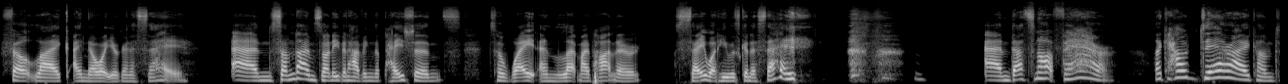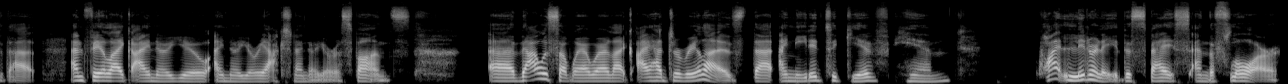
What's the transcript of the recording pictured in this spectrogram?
felt like I know what you're going to say. And sometimes not even having the patience to wait and let my partner say what he was going to say. And that's not fair. Like, how dare I come to that and feel like I know you, I know your reaction, I know your response. Uh, that was somewhere where, like, I had to realize that I needed to give him quite literally the space and the floor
